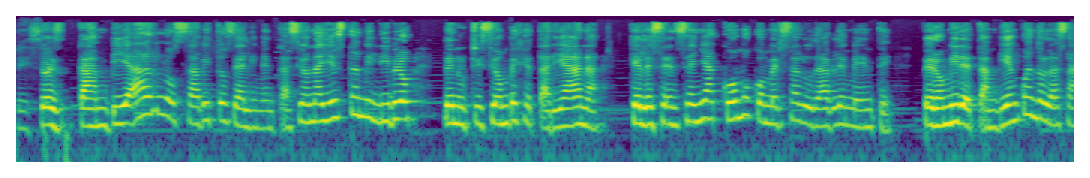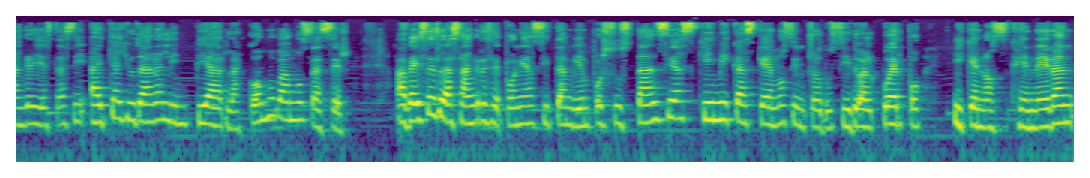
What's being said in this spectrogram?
Entonces, cambiar los hábitos de alimentación. Ahí está mi libro de nutrición vegetariana que les enseña cómo comer saludablemente pero mire, también cuando la sangre ya está así, hay que ayudar a limpiarla. ¿Cómo vamos a hacer? A veces la sangre se pone así también por sustancias químicas que hemos introducido al cuerpo y que nos generan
